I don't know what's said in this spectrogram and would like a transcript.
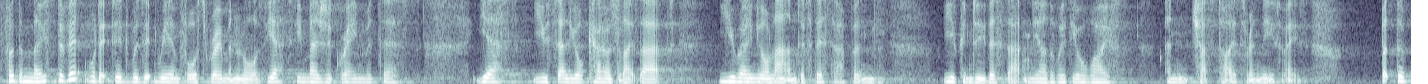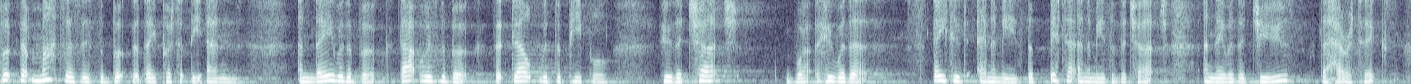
for the most of it, what it did was it reinforced Roman laws. Yes, you measure grain with this. Yes, you sell your cows like that. You own your land if this happens. You can do this, that, and the other with your wife and chastise her in these ways. But the book that matters is the book that they put at the end. And they were the book, that was the book that dealt with the people who the church were, who were the stated enemies, the bitter enemies of the church. And they were the Jews, the heretics,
